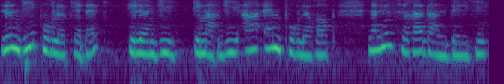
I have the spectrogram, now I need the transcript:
Lundi pour le Québec et lundi et mardi AM pour l'Europe, la Lune sera dans le bélier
